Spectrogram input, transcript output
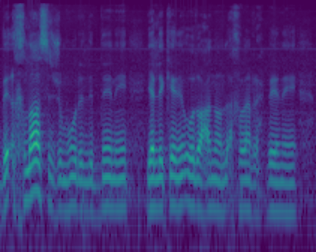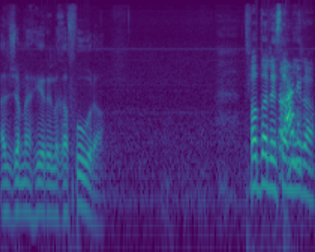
بإخلاص الجمهور اللبناني يلي كانوا يقولوا عنهم الأخوان الرحباني الجماهير الغفورة. تفضلي. سميرة.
